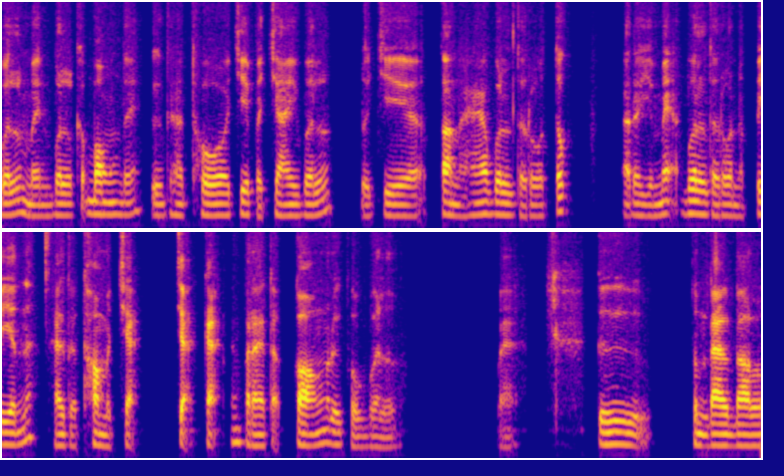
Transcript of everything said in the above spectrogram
វិលមិនវិលក្បងទេគឺថាធัวជាបច្ច័យវិលដូចជាតណ្ហាវិលទៅរទុកអរិយមគ្គវិលទៅរនិព្វានណាហៅថាធម្មចក្រចក្រហ្នឹងប្រែថាកង់ឬក៏វិលបាទគឺសំដៅដល់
